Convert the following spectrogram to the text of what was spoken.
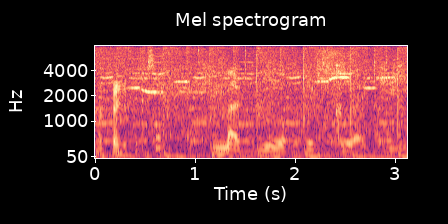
Non, pas, il a pas cassé. Ma gourde coagule.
